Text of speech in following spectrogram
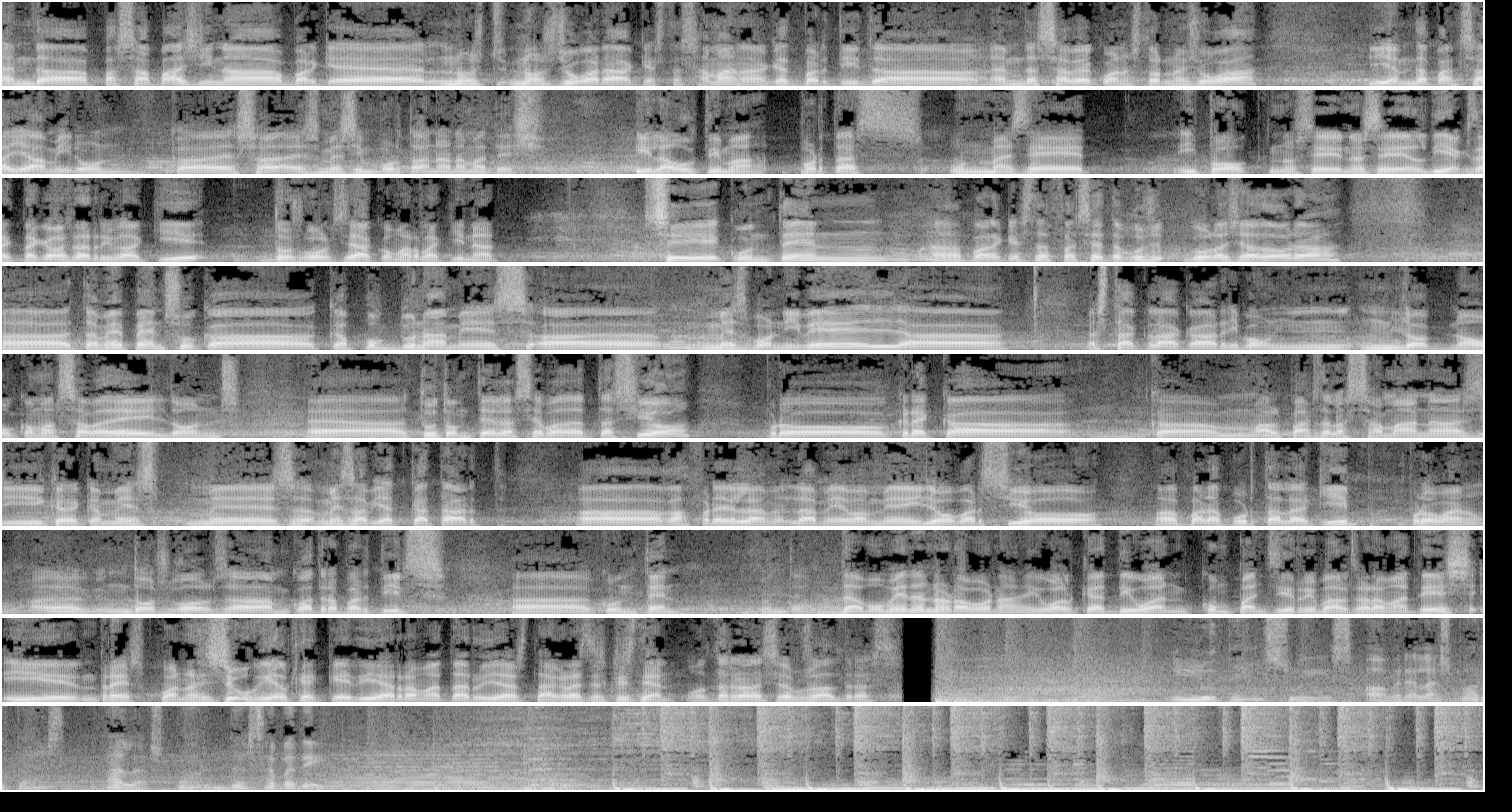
hem de passar pàgina perquè no es, no es jugarà aquesta setmana aquest partit, eh, hem de saber quan es torna a jugar i hem de pensar ja a Mirun, que és, és més important ara mateix. I l última, portes un meset i poc, no sé, no sé el dia exacte que vas arribar aquí, dos gols ja com a arlequinat. Sí, content eh, per aquesta faceta golejadora. Eh, també penso que, que puc donar més, eh, més bon nivell. Eh, està clar que arriba un, un lloc nou com el Sabadell, doncs eh, tothom té la seva adaptació, però crec que, que al pas de les setmanes i crec que més, més, més aviat que tard agafaré la, la meva millor versió uh, per aportar l'equip, però bueno, uh, dos gols en quatre partits, uh, content. Content. De moment, enhorabona, igual que et diuen companys i rivals ara mateix, i res, quan es jugui el que quedi, a rematar-ho ja està. Gràcies, Cristian. Moltes gràcies a vosaltres. L'Hotel Suís obre les portes a l'esport de Sabadell.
